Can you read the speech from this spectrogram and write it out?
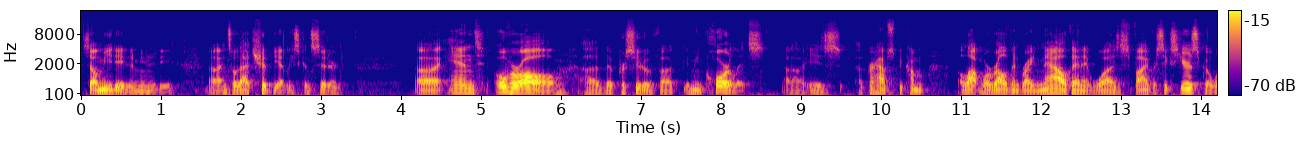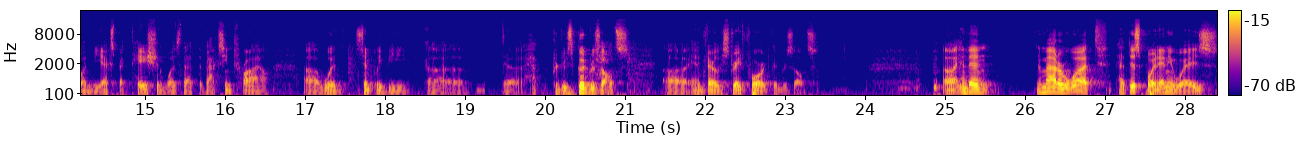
cell-mediated immunity, uh, and so that should be at least considered. Uh, and overall, the pursuit of immune correlates is perhaps become a lot more relevant right now than it was five or six years ago when the expectation was that the vaccine trial uh, would simply be uh, uh, produce good results uh, and fairly straightforward good results. Uh, and then, no matter what, at this point, anyways,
